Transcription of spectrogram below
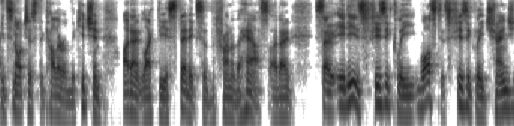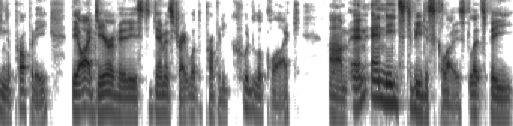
it's not just the color of the kitchen. I don't like the aesthetics of the front of the house. I don't. So it is physically, whilst it's physically changing the property, the idea of it is to demonstrate what the property could look like. Um, and and needs to be disclosed. Let's be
